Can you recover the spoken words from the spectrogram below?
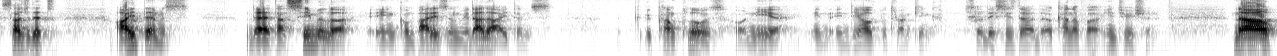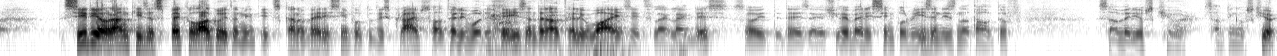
such that items that are similar in comparison with other items come close or near in, in the output ranking. So this is the, the kind of uh, intuition. Now, serial rank is a spectral algorithm. It, it's kind of very simple to describe, so I'll tell you what it is, and then I'll tell you why is it like, like this. So it, there's actually a very simple reason. It's not out of some very obscure, something obscure.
